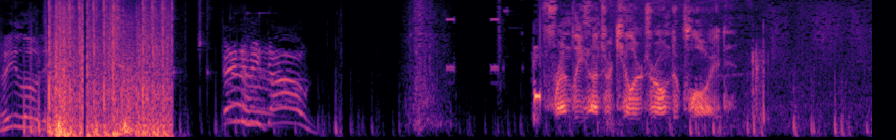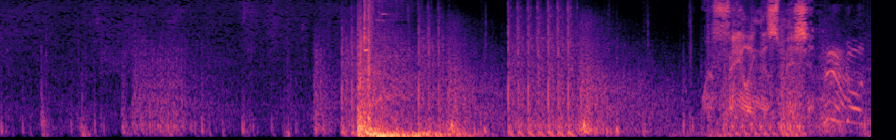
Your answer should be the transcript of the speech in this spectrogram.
Reloading. Enemy down! Friendly hunter-killer drone deployed. We're failing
